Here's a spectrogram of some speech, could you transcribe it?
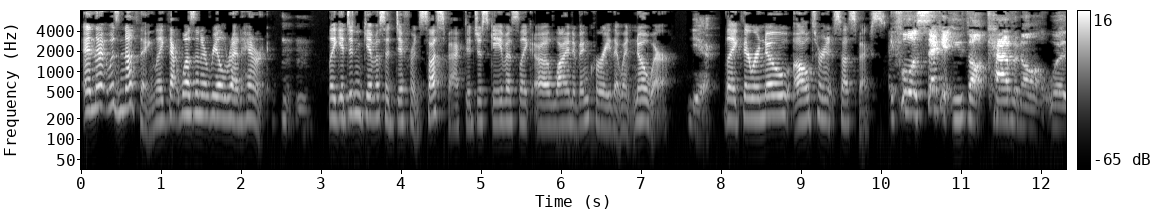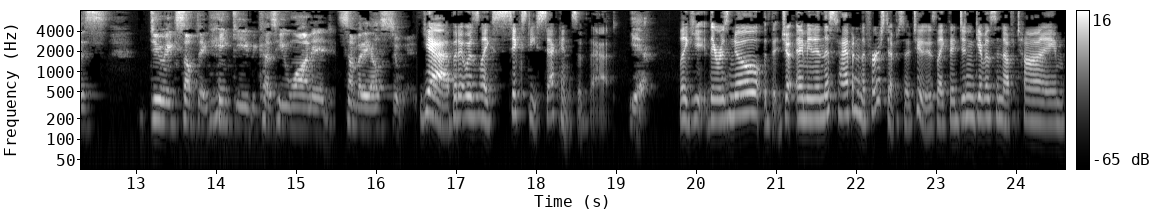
And that was nothing. Like, that wasn't a real red herring. Mm-mm. Like, it didn't give us a different suspect. It just gave us, like, a line of inquiry that went nowhere. Yeah. Like, there were no alternate suspects. For a second, you thought Kavanaugh was doing something hinky because he wanted somebody else to win. Yeah, but it was like 60 seconds of that. Yeah. Like, you, there was no, I mean, and this happened in the first episode, too. It's like they didn't give us enough time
